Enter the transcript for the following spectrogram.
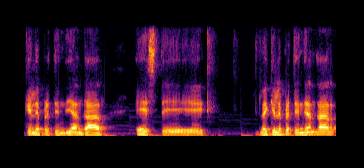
que le pretendían dar, este, que le pretendían dar.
